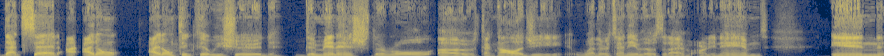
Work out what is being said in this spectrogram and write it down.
that said I, I don't I don't think that we should diminish the role of technology, whether it's any of those that I've already named, in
